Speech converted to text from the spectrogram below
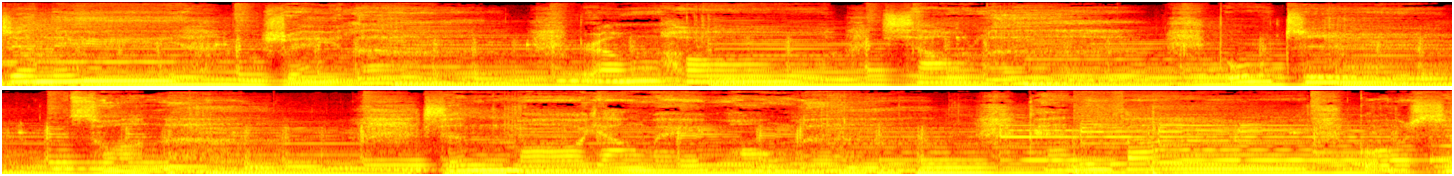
见你睡了，然后笑了，不知错了，什么样美梦了？看你翻过身，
